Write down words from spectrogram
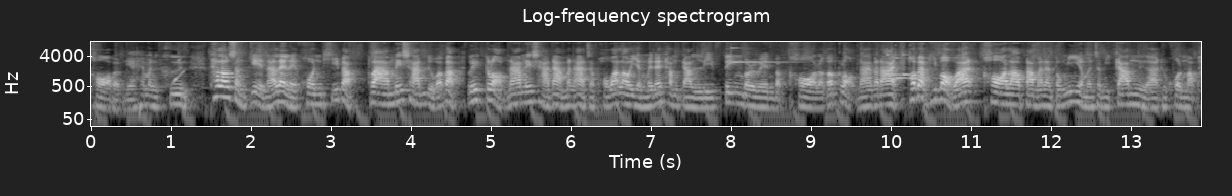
คอแบบนี้ให้มันขึ้น ถ้าเราสังเกตนะหลาย ๆ คนที่แบบกรามไม่ชัดหรือว่าแบบเอ้ยกรอบหน้าไม่ชัดอะมันอาจจะเพราะว่าเรายังไม่ได้ทำการลิฟติ้งบริเวณแบบคอ แล้วก็กรอบหน้าก็ได้ เพราะแบบที่บอกว่าคอเราตามอนาโตมีอะมันจะมีกล้ามเนื้อทุกคนมาพ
